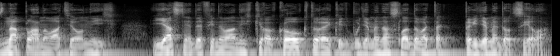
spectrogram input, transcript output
z naplánovateľných, jasne definovaných krokov, ktoré keď budeme nasledovať, tak prídeme do cieľa.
